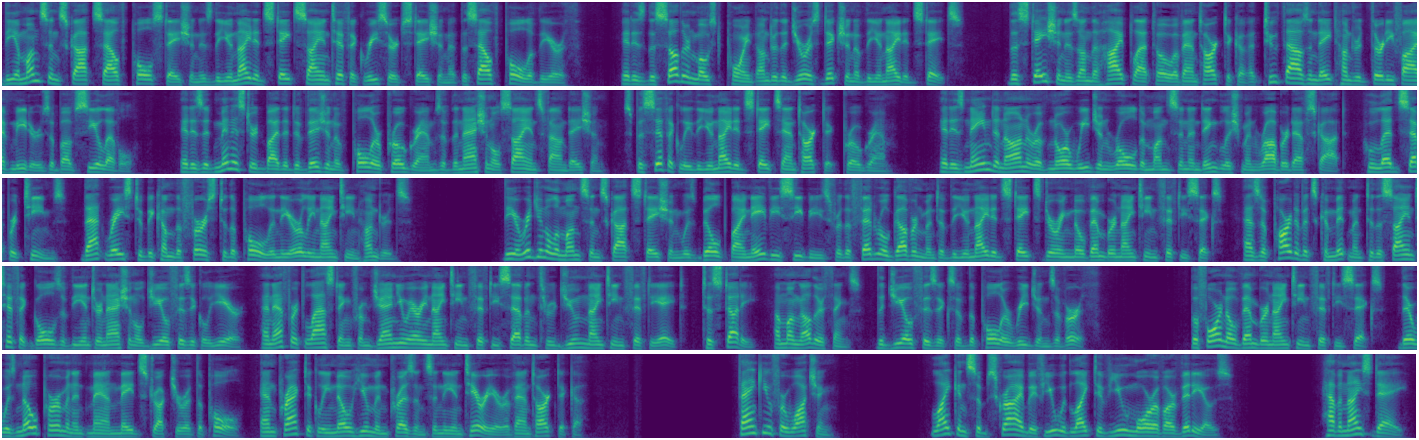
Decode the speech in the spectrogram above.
The Amundsen Scott South Pole Station is the United States scientific research station at the South Pole of the Earth. It is the southernmost point under the jurisdiction of the United States. The station is on the high plateau of Antarctica at 2,835 meters above sea level. It is administered by the Division of Polar Programs of the National Science Foundation, specifically the United States Antarctic Program. It is named in honor of Norwegian Roald Amundsen and Englishman Robert F. Scott, who led separate teams that raced to become the first to the pole in the early 1900s. The original Amundsen Scott Station was built by Navy Seabees for the federal government of the United States during November 1956 as a part of its commitment to the scientific goals of the International Geophysical Year, an effort lasting from January 1957 through June 1958 to study, among other things, the geophysics of the polar regions of Earth. Before November 1956, there was no permanent man-made structure at the pole and practically no human presence in the interior of Antarctica. Thank you for watching. Like and subscribe if you would like to view more of our videos. Have a nice day.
